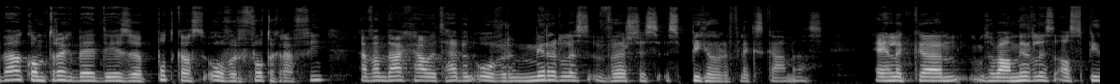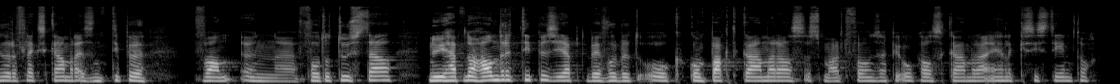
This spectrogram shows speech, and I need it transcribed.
Welkom terug bij deze podcast over fotografie. En vandaag gaan we het hebben over mirrorless versus spiegelreflexcamera's. Eigenlijk, um, zowel mirrorless als spiegelreflexcamera is een type van een uh, fototoestel. Nu, je hebt nog andere types. Je hebt bijvoorbeeld ook compactcamera's, smartphones heb je ook als camera eigenlijk systeem toch.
